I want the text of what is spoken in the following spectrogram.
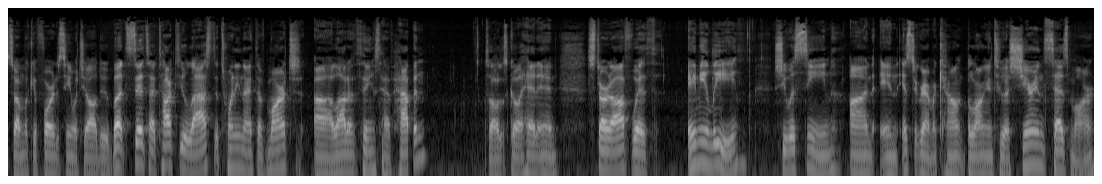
So I'm looking forward to seeing what you all do. But since I talked to you last, the 29th of March, uh, a lot of things have happened. So I'll just go ahead and start off with Amy Lee. She was seen on an Instagram account belonging to a Shirin Sesmar,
